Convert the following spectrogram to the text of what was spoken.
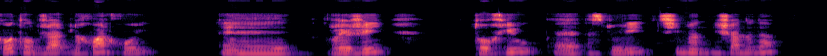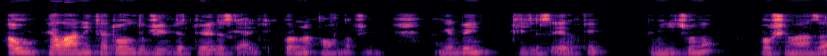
کەوت هەڵبژار لە خوار خۆی ڕێژەی تۆخی و ئەستوری چیمان نیشان دەدا ئەو هێڵانەی کە تۆڵ دەبژین دەتوێت دەستکاری بکەیت بەرنە ئەوان دەبژین ئەگەر بین کلیک لەسەر ئێرە بکەیت دەبینی چۆنە بەو شێوازە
